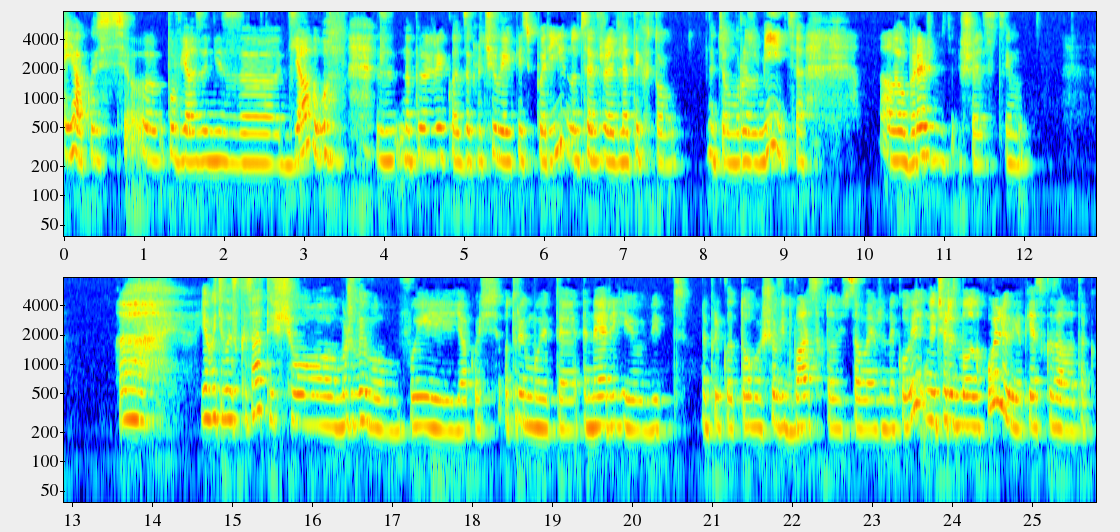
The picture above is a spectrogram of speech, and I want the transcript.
якось е, пов'язані з е, дьяволом, наприклад, заключили якесь парі, ну це вже для тих, хто на цьому розуміється, але обережніше з цим. Я хотіла сказати, що, можливо, ви якось отримуєте енергію від, наприклад, того, що від вас хтось залежить не коли не через меланхолію, як я сказала так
